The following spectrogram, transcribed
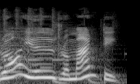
Royal Romantic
